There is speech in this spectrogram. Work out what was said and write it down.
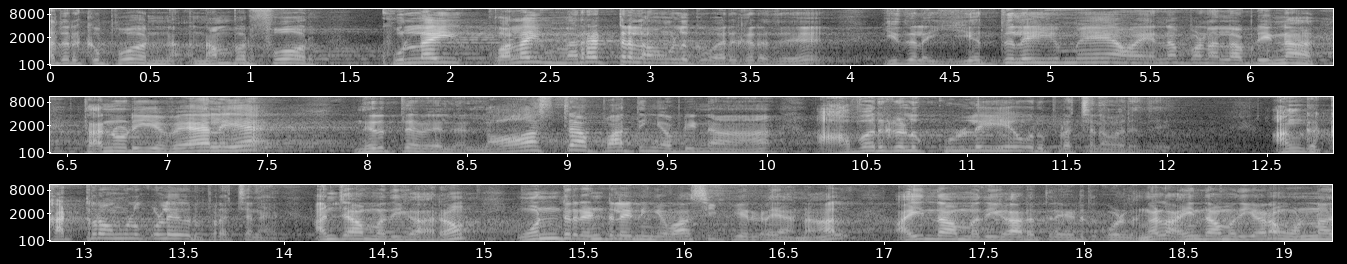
அதற்கு போ நம்பர் ஃபோர் குலை கொலை மிரட்டல் அவங்களுக்கு வருகிறது. இதில் எதுலேயுமே அவன் என்ன பண்ணலை அப்படின்னா தன்னுடைய வேலையை நிறுத்தவே இல்லை. லாஸ்ட்டாக பார்த்தீங்க அப்படின்னா அவர்களுக்குள்ளேயே ஒரு பிரச்சனை வருது. அங்கே கட்டுறவங்களுக்குள்ளே ஒரு பிரச்சனை. அஞ்சாம் அதிகாரம் ஒன்று ரெண்டில் நீங்கள் வாசிப்பீர்களேயானால் ஐந்தாம் அதிகாரத்தில் எடுத்துக்கொள்ளுங்கள் ஐந்தாம் அதிகாரம் ஒன்று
